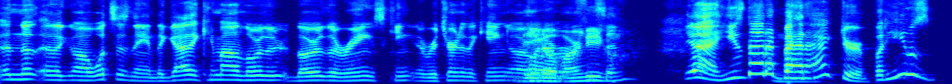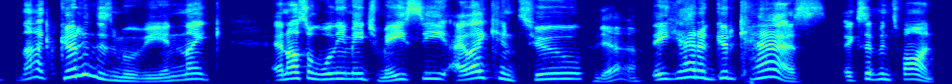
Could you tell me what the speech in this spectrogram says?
another like uh, what's his name the guy that came out of Lord of the, Lord of the Rings King uh, Return of the King or Viggo whatever. Mortensen. Yeah he's not a bad Mhm. actor but he was not good in this movie and like and also William H Macy I like him too Yeah. they had a good cast except Vince Vaughn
